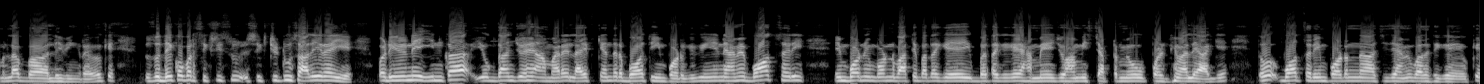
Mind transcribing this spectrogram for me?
मतलब लिविंग रहे ओके दोस्तों देखो पर सिक्सटी सिक्सटी टू साल ही रही है बट इन्होंने इनका योगदान जो है हमारे लाइफ के अंदर बहुत ही इंपॉर्टेंट क्योंकि इन्होंने हमें बहुत सारी इंपॉर्टेंट इंपॉर्टेंट बातें बता के बता के गए हमें जो हम इस चैप्टर में वो पढ़ने वाले आगे तो बहुत सारी इंपॉर्टेंट चीज़ें हमें बता दी गई ओके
